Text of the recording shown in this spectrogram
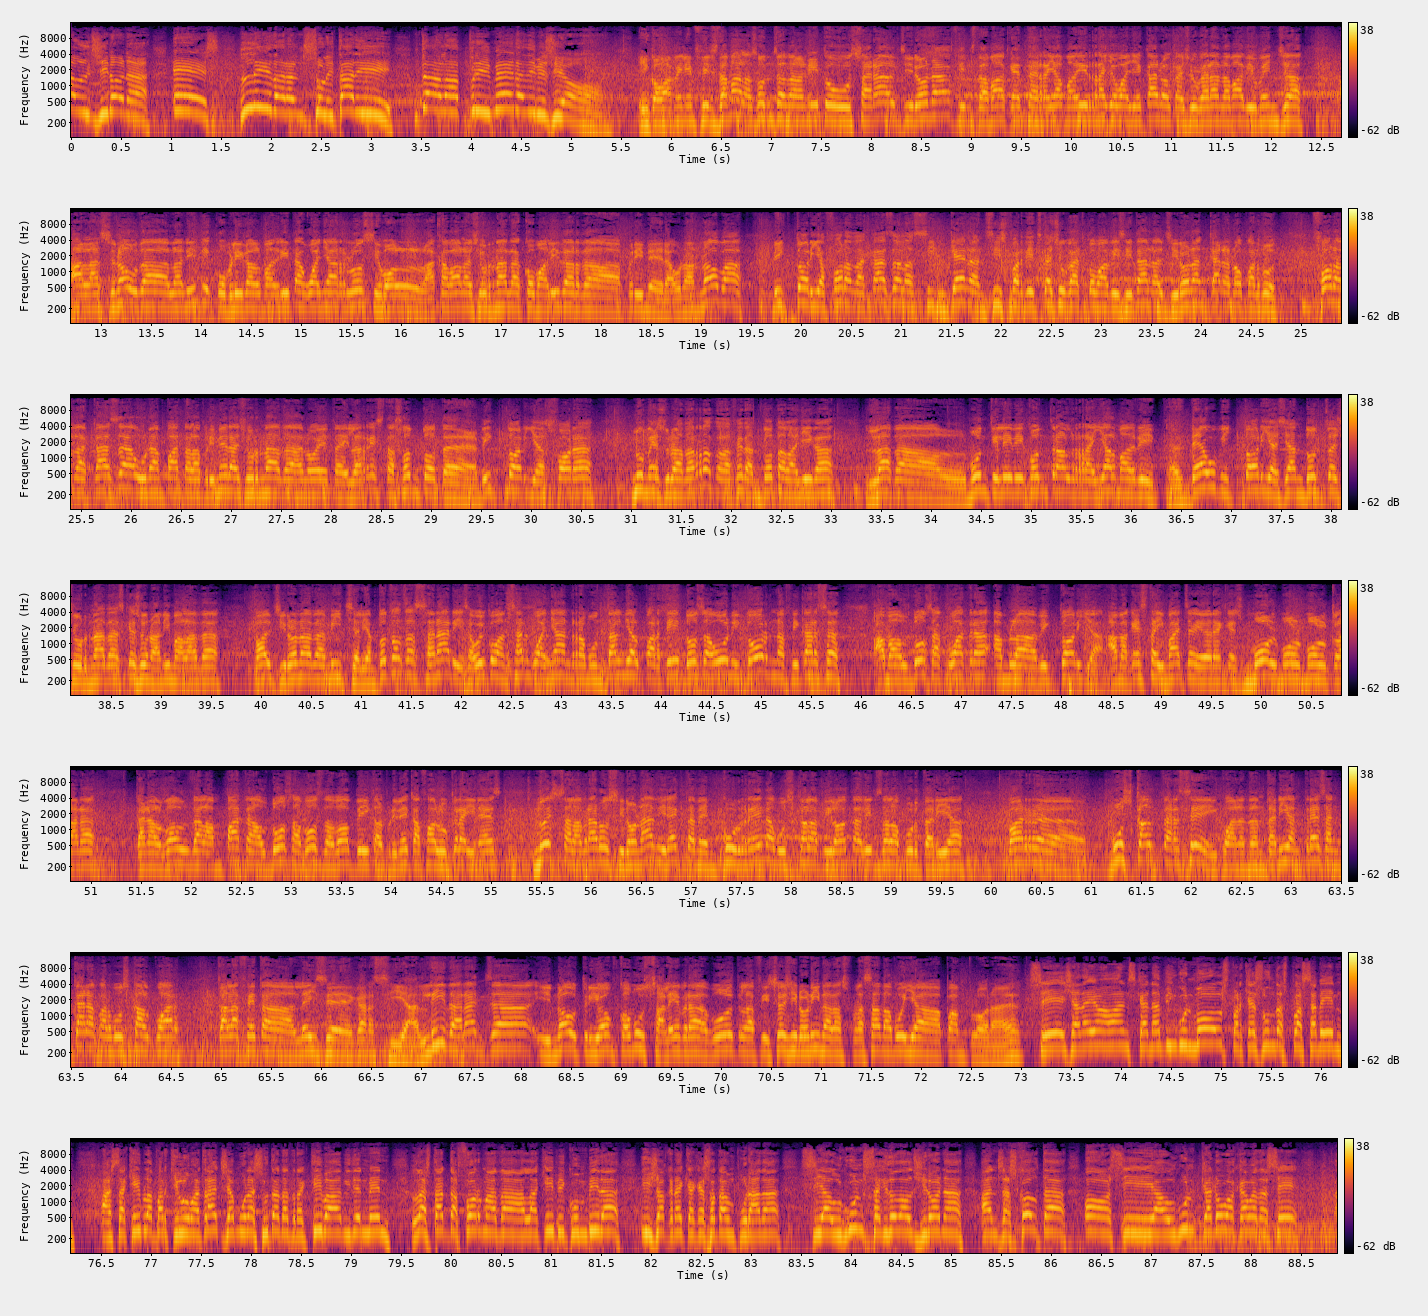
el Girona és líder en solitari de la primera divisió I com a mínim fins demà a les 11 de la nit ho serà el Girona. Fins demà aquest Real Madrid Rayo Vallecano que jugarà demà diumenge a les 9 de la nit i que obliga el Madrid a guanyar-lo si vol acabar la jornada com a líder de primera. Una nova victòria fora de casa, la cinquena en sis partits que ha jugat com a visitant. El Girona encara no ha perdut. Fora de casa, un empat a la primera jornada a Noeta i la resta són tot eh, victòries fora. Només una derrota, de fet, en tota la Lliga, la del Montilivi contra el Real Madrid. 10 victòries ja en 12 jornades, que és una animalada pel Girona de Mitchell. I amb tots els escenaris, avui començant guanyant remuntant-li el partit 2 a 1 i torna a ficar-se amb el 2 a 4 amb la victòria. Amb aquesta imatge que jo crec que és molt, molt, molt clara que en el gol de l'empat el 2 a 2 de Dobbik, el primer que fa l'ucraïnès no és celebrar-ho sinó anar directament corrent a buscar la pilota dins de la porteria per eh, buscar el tercer. I quan en tenien tres encara per buscar el quart que l'ha fet Leise Garcia. Lideratge i nou triomf, com ho celebra ha hagut l'afició gironina desplaçada avui a Pamplona. Eh? Sí, ja dèiem abans que n'han vingut molts perquè és un desplaçament assequible per quilometratge en una ciutat atractiva. Evidentment, l'estat de forma de l'equip hi convida i jo crec que aquesta temporada, si algun seguidor del Girona ens escolta o si algun que no ho acaba de ser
